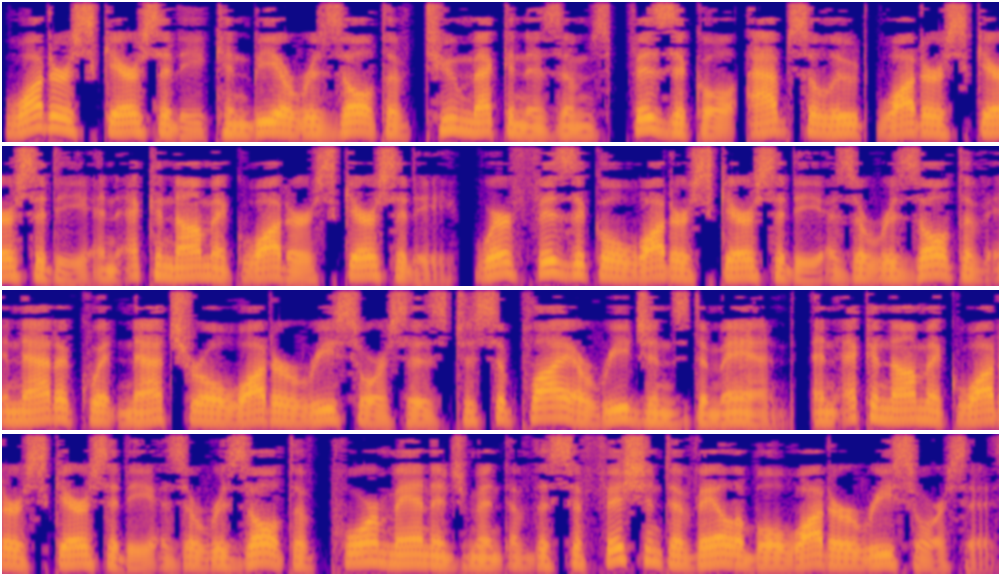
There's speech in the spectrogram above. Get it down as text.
Water scarcity can be a result of two mechanisms, physical absolute water scarcity and economic water scarcity, where physical water scarcity is a result of inadequate natural water resources to supply a region's demand, and economic water scarcity is a result of poor management of the sufficient available water resources.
